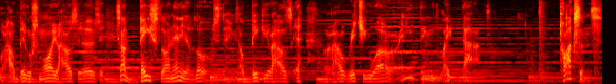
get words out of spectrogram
or how big or small your house is. It's not based on any of those things, how big your house is, or how rich you are, or anything like that. Toxins.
